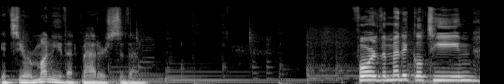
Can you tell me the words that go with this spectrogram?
it's your money that matters to them. For the medical team,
